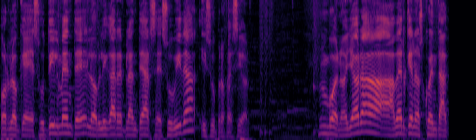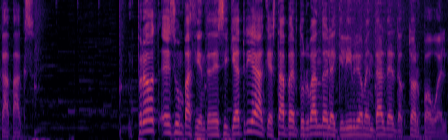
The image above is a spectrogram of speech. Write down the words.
por lo que sutilmente lo obliga a replantearse su vida y su profesión. Bueno, y ahora a ver qué nos cuenta Capax. Prot es un paciente de psiquiatría que está perturbando el equilibrio mental del Dr. Powell.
